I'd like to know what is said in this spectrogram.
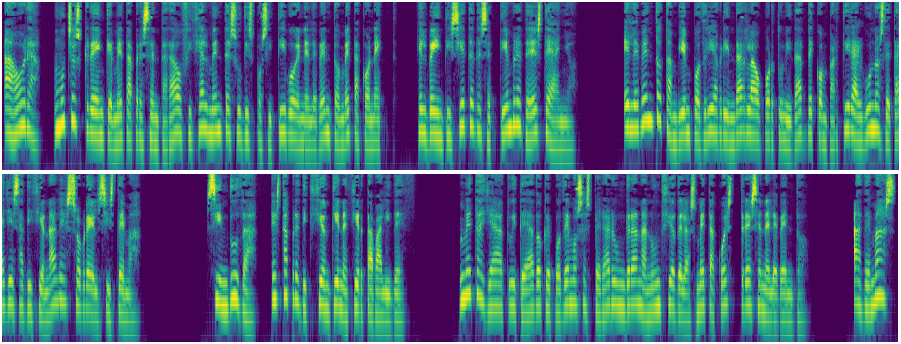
Ahora, muchos creen que Meta presentará oficialmente su dispositivo en el evento Meta Connect, el 27 de septiembre de este año. El evento también podría brindar la oportunidad de compartir algunos detalles adicionales sobre el sistema. Sin duda, esta predicción tiene cierta validez. Meta ya ha tuiteado que podemos esperar un gran anuncio de las Meta Quest 3 en el evento. Además,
